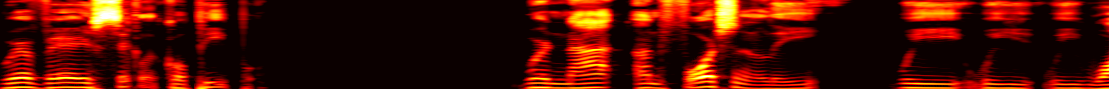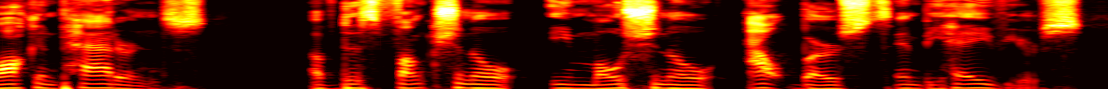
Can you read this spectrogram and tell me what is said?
We're very cyclical people we're not unfortunately we we we walk in patterns of dysfunctional emotional outbursts and behaviors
